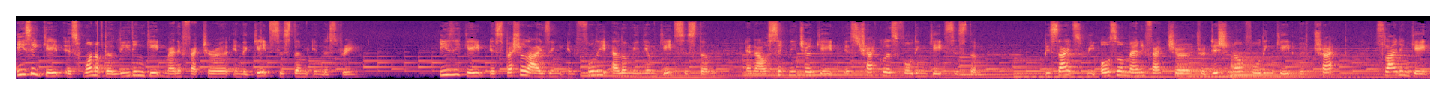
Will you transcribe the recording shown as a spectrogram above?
Ezgate is one of the leading gate manufacturer in the gate system industry. Ezgate is specializing in fully aluminium gate system and our signature gate is trackless folding gate system. Besides, we also manufacture traditional folding gate with track, sliding gate,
